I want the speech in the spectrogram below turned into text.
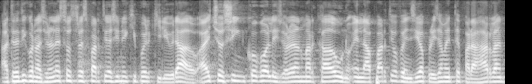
Atlético Nacional en estos tres partidos ha sido un equipo equilibrado. Ha hecho cinco goles y solo le han marcado uno. En la parte ofensiva, precisamente para Harlan,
